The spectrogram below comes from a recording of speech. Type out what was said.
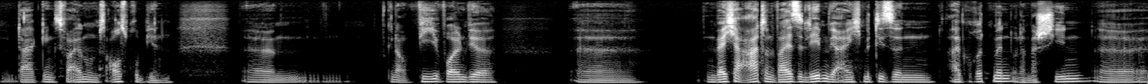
da ging es vor allem ums Ausprobieren. Ähm, genau, wie wollen wir, äh, in welcher Art und Weise leben wir eigentlich mit diesen Algorithmen oder Maschinen? Äh,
